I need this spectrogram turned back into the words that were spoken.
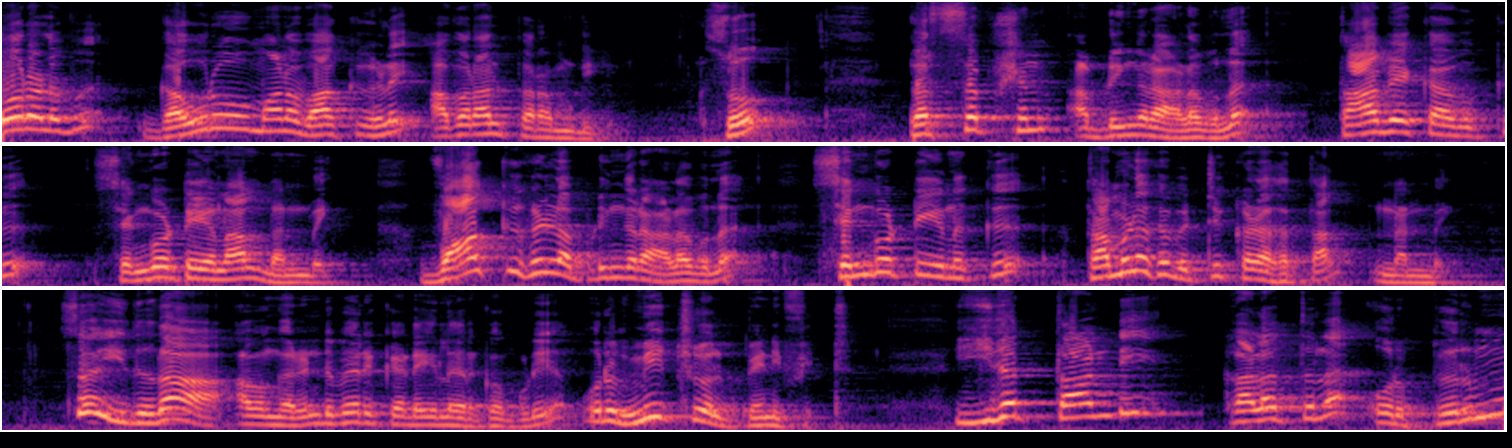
ஓரளவு கௌரவமான வாக்குகளை அவரால் பெற முடியும். ஸோ பெர்செப்ஷன் அப்படிங்கிற அளவில் தாவேக்காவுக்கு செங்கோட்டையனால் நன்மை. வாக்குகள் அப்படிங்கிற அளவில் செங்கோட்டையனுக்கு தமிழக வெற்றிக் கழகத்தால் நன்மை. ஸோ இதுதான் அவங்க ரெண்டு பேருக்கு இடையில் இருக்கக்கூடிய ஒரு மியூச்சுவல் பெனிஃபிட் இதை தாண்டி களத்தில் ஒரு பெரும்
